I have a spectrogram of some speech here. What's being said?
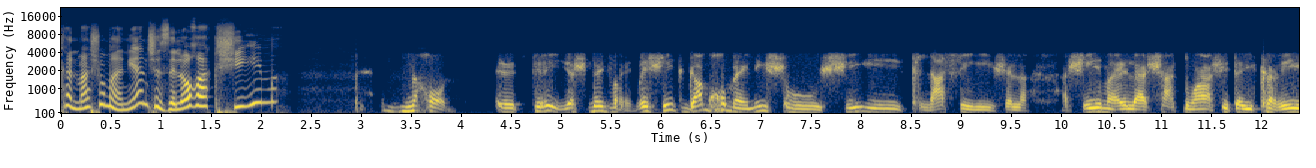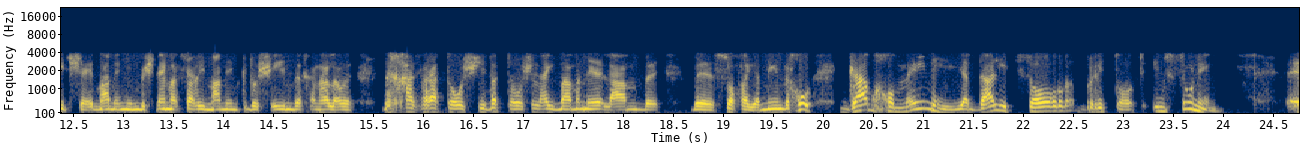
כאן משהו מעניין, שזה לא רק שיעים? נכון. אה, תראי, יש שני דברים. ראשית, גם חומייני, שהוא שיעי קלאסי של השיעים האלה, התנועה השיעית העיקרית, שמאמינים ב-12 אימאמים קדושים וכן הלאה, בחזרתו, שיבתו של האימאם הנעלם בסוף הימים וכו'. גם חומייני ידע ליצור בריתות עם סונים. אה,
